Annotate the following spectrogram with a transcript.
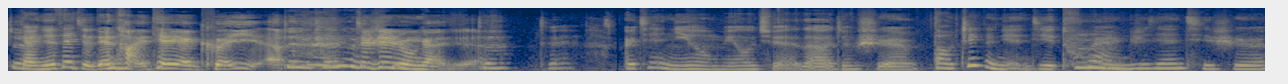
感觉在酒店躺一天也可以，对，真的 就这种感觉。对对，而且你有没有觉得，就是到这个年纪，突然之间其实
